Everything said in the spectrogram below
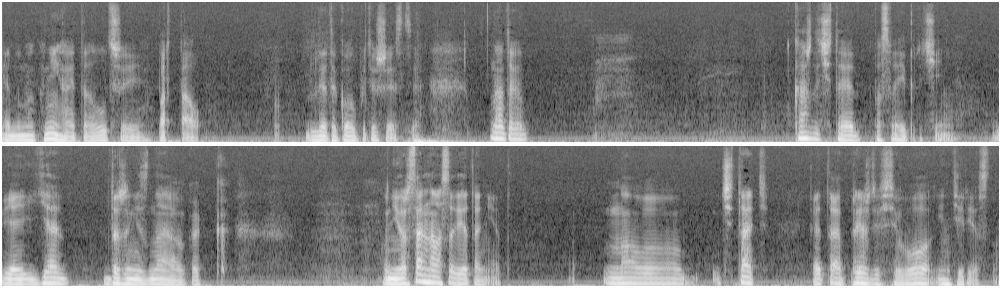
я думаю, книга это лучший портал для такого путешествия. Ну, это каждый читает по своей причине. Я, я даже не знаю, как универсального совета нет. Но читать это прежде всего интересно.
